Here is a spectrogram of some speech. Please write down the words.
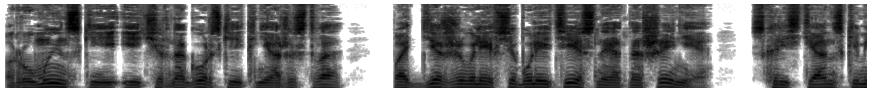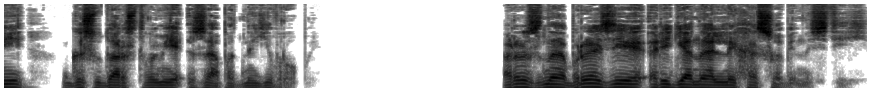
Румынские и черногорские княжества поддерживали все более тесные отношения с христианскими государствами Западной Европы. Разнообразие региональных особенностей.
